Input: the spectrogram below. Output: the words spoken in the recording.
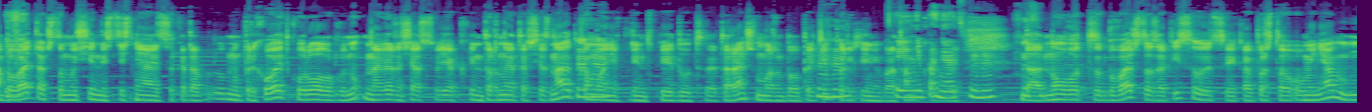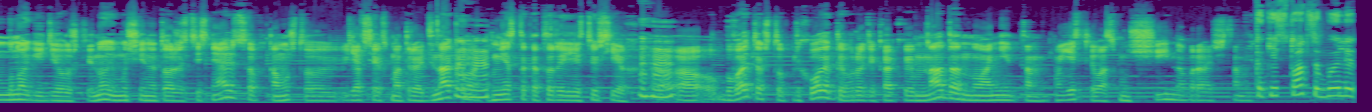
А бывает так, что мужчины стесняются, когда ну, приходят к урологу. Ну, наверное, сейчас век интернета все знают, к кому Мгм. они, в принципе, идут. Это раньше можно было прийти в Мгм. поликлинику, а и там не как бы- понять. Мгм. Да, но вот бывает, что записываются, и как просто у меня многие девушки, ну и мужчины тоже стесняются, потому что я всех смотрю одинаково, в место, которое есть у всех. Мгм. А, Бывает так, что приходят, и вроде как им надо, но они там, «А есть ли у вас мужчина-врач? Там, Такие ситуации были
